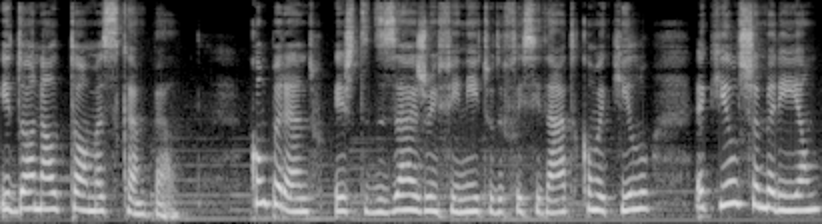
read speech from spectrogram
e Donald Thomas Campbell, comparando este desejo infinito de felicidade com aquilo a que eles chamariam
